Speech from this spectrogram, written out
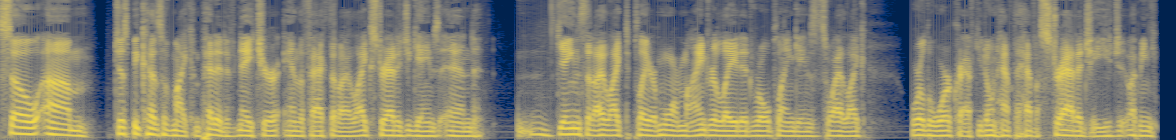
So, um, just because of my competitive nature and the fact that I like strategy games and games that I like to play are more mind related role playing games, that's why I like World of Warcraft. You don't have to have a strategy. You just, I mean,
